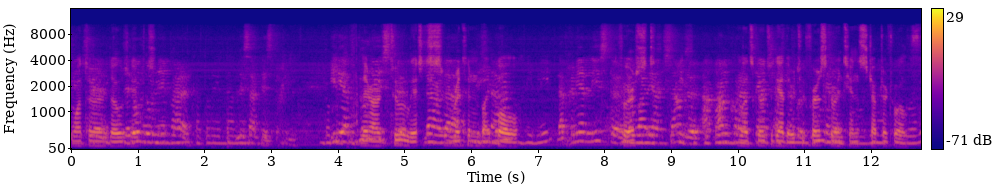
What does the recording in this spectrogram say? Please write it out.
What are those gifts? There are two lists written by Paul. First, let's go together to 1 Corinthians chapter 12.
